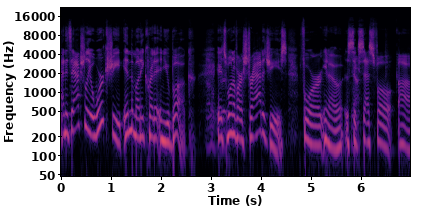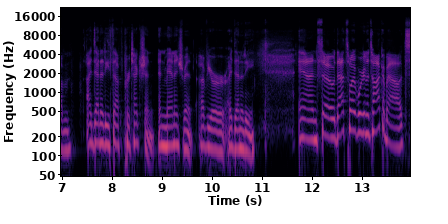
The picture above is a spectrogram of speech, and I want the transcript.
And it's actually a worksheet in the Money Credit and You book. it's one of our strategies for, you know, successful um, identity theft protection and management of your identity. And so that's what we're going to talk about.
